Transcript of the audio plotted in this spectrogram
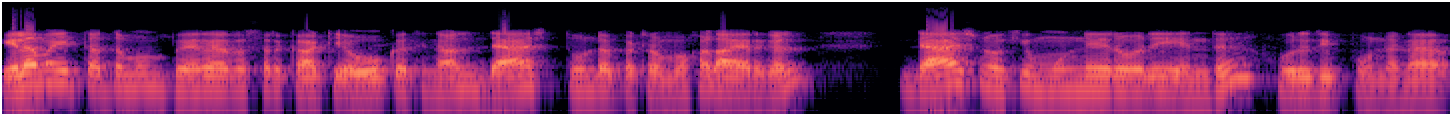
இளமை தத்தமும் பேரரசர் காட்டிய ஊக்கத்தினால் டேஷ் தூண்டப்பெற்ற முகலாயர்கள் டேஷ் நோக்கி முன்னேறுவது என்று உறுதி பூண்டனர்.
